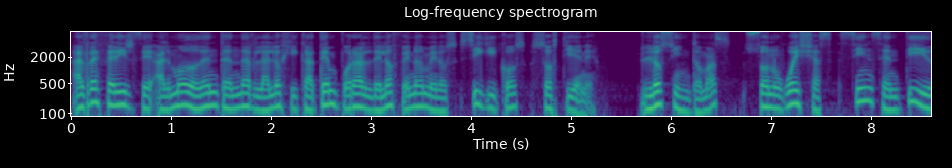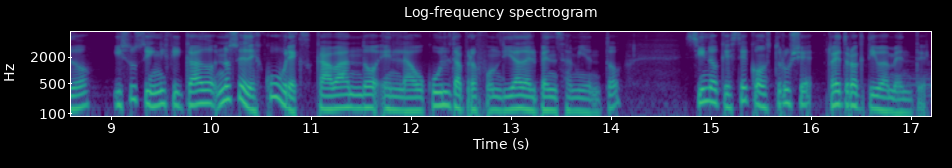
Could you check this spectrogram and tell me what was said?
al referirse al modo de entender la lógica temporal de los fenómenos psíquicos, sostiene, los síntomas son huellas sin sentido y su significado no se descubre excavando en la oculta profundidad del pensamiento, sino que se construye retroactivamente.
